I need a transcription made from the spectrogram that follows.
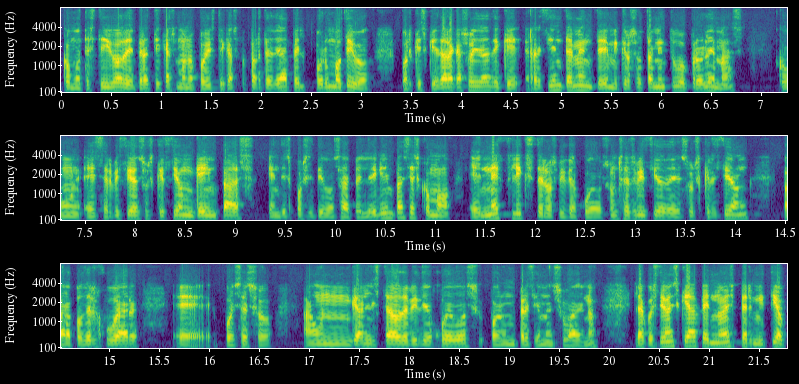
como testigo de prácticas monopolísticas por parte de Apple por un motivo, porque es que da la casualidad de que recientemente Microsoft también tuvo problemas con el servicio de suscripción Game Pass en dispositivos Apple. El Game Pass es como el Netflix de los videojuegos, un servicio de suscripción para poder jugar, eh, pues eso, a un gran listado de videojuegos por un precio mensual. ¿no? La cuestión es que Apple no es permitió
